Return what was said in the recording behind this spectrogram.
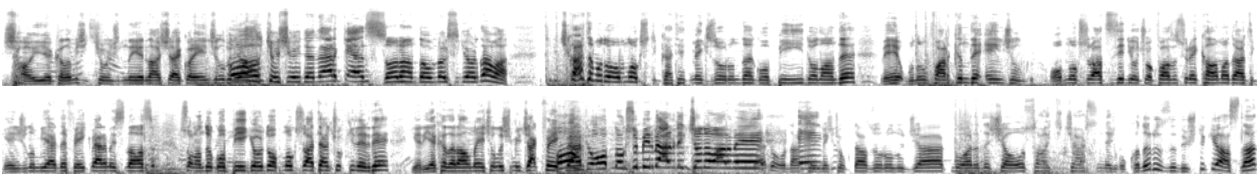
Shah'ı yakalamış. İki oyuncunun da yerini aşağı yukarı Angel biliyor. Oh! Köşeyi dönerken son anda Obnox'u gördü ama çıkartamadı Obnox. Dikkat etmek zorunda. Gopi iyi dolandı ve bunun farkında Angel. Obnox'u rahatsız ediyor. Çok fazla süre kalmadı artık. Angel'ın bir yerde fake vermesi lazım. Son anda Gopi'yi gördü. Obnox zaten çok ileride. Yarıya kadar almaya çalışmayacak. Fake Oh! verdi. Obnox'un bir mermilik canı var ve oradan çekmek çok daha zor olacak. Bu arada Shao site içerisinde o kadar hızlı düştü ki Aslan.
